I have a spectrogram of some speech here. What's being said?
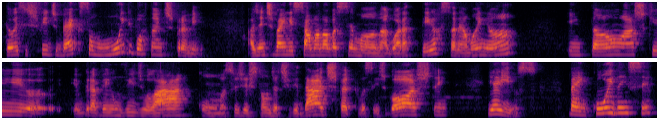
Então, esses feedbacks são muito importantes para mim. A gente vai iniciar uma nova semana agora, terça, né? Amanhã. Então, acho que eu gravei um vídeo lá com uma sugestão de atividade, espero que vocês gostem. E é isso. Bem, cuidem-se.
